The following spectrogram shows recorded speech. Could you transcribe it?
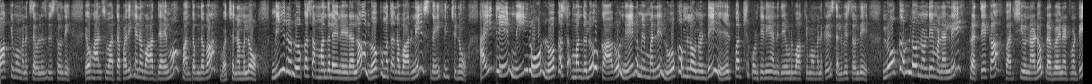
వాక్యము మనకు సెలవిస్తుంది. యోహాన్ స్వార్త పదిహేనవ అధ్యాయము పంతొమ్మిదవ వచనములో మీరు లోక సంబంధులైన ఎడల లోకము తన వారిని స్నేహించును. అయితే మీరు లోక సంబంధులు కారు నేను మిమ్మల్ని లోకంలో నుండి ఏర్పరచుకుంటుని అని దేవుడు వాక్యము మనకి సెలవిస్తుంది. లోకంలో నుండి మనల్ని ప్రత్యేక పరిచి ఉన్నాడు ప్రభు అయినటువంటి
